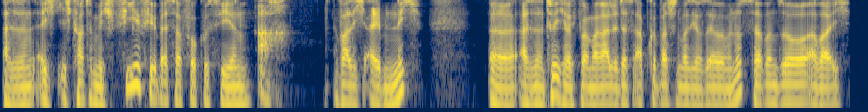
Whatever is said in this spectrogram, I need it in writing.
Also ich, ich konnte mich viel, viel besser fokussieren, Ach, weil ich eben nicht, äh, also natürlich habe ich bei Morale das abgewaschen, was ich auch selber benutzt habe und so, aber ich,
